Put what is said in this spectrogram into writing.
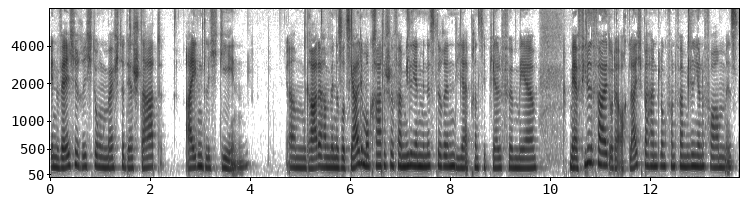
in welche Richtung möchte der Staat eigentlich gehen. Ähm, gerade haben wir eine sozialdemokratische Familienministerin, die ja prinzipiell für mehr mehr Vielfalt oder auch Gleichbehandlung von Familienformen ist.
